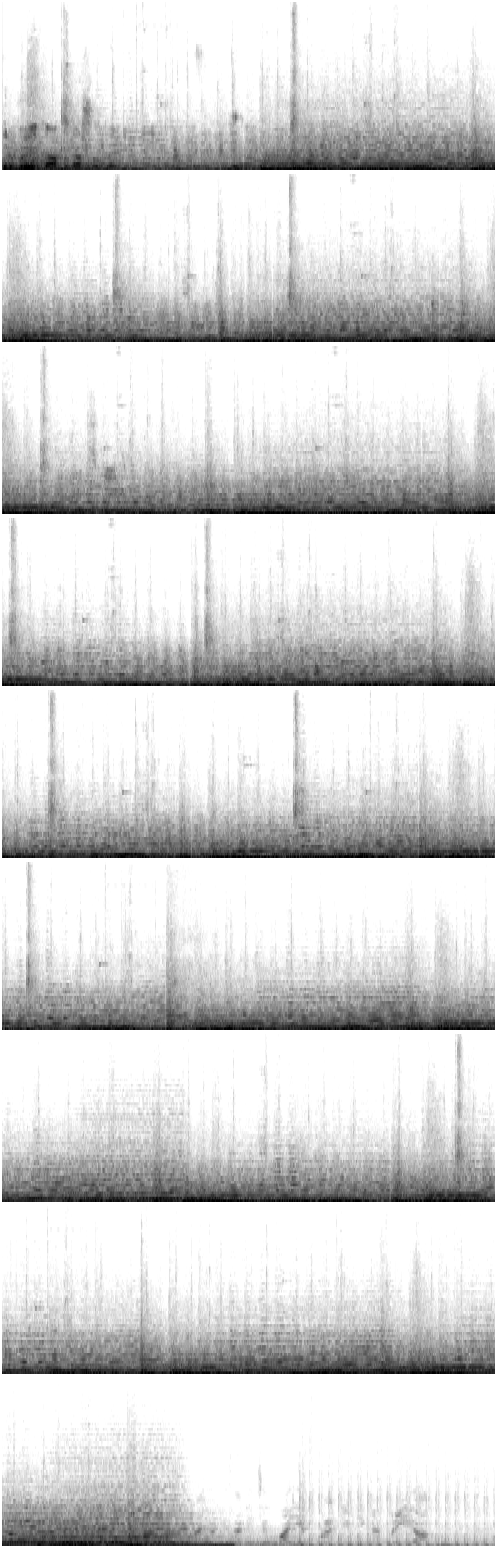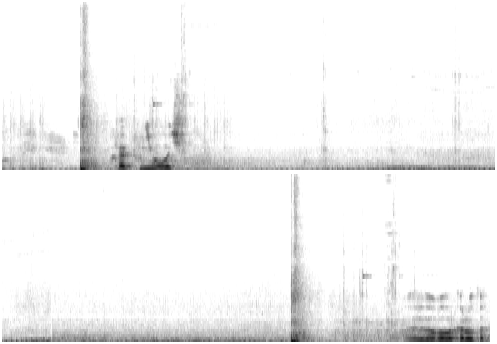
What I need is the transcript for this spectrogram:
дробовика подошел до бельмея. Как не очень. Это было круто.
